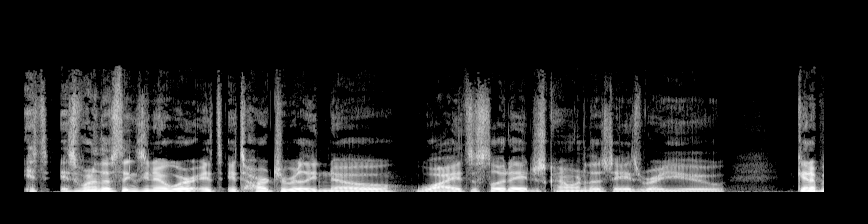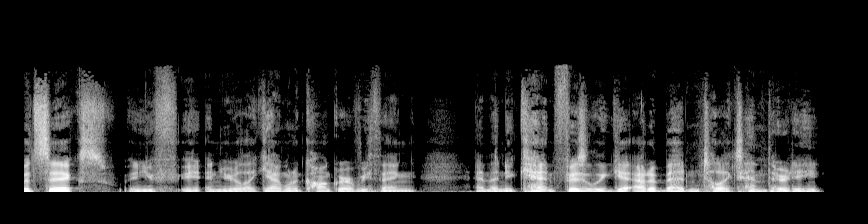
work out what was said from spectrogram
It's it's one of those things you know where it's it's hard to really know why it's a slow day. It's just kind of one of those days where you get up at six and you and you're like, yeah, I'm going to conquer everything, and then you can't physically get out of bed until like ten thirty.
